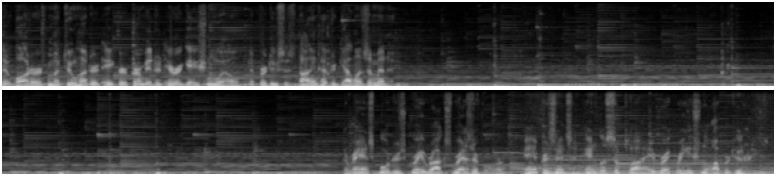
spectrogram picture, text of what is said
that water from a 200 acre permitted irrigation well that produces 900 gallons a minute. The ranch borders Grayrocks Reservoir and presents an endless supply of recreational opportunities.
